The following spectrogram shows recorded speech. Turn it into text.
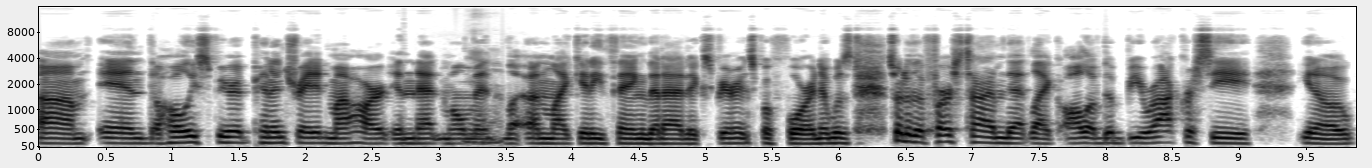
um and the holy spirit penetrated my heart in that moment yeah. unlike anything that i had experienced before and it was sort of the first time that like all of the bureaucracy you know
